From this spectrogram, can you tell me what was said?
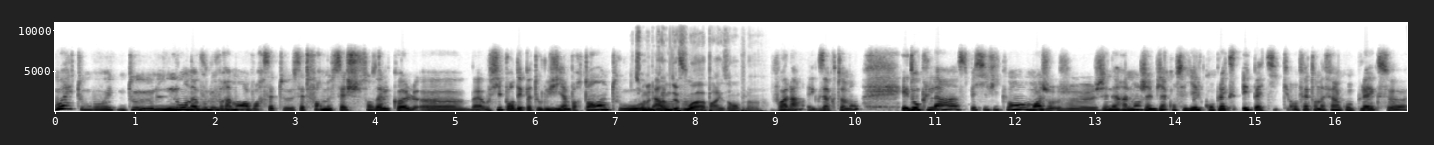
Ouais, tout, nous on a voulu vraiment avoir cette, cette forme sèche sans alcool, euh, bah aussi pour des pathologies importantes ou là, de foie par exemple. Voilà, exactement. Et donc là spécifiquement, moi je, généralement j'aime bien conseiller le complexe hépatique. En fait, on a fait un complexe euh,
